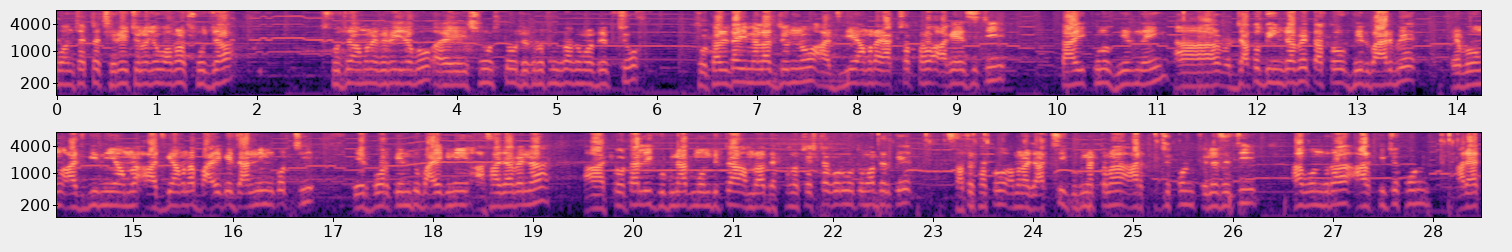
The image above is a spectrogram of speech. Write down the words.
পঞ্চায়েতটা ছেড়ে চলে যাব আমরা সোজা। সোজা আমরা বেরিয়ে যাব, আর এই সমস্ত ডেকোরেশন তোমরা দেখছ। টোটালটাই মেলার জন্য। আজকে আমরা এক সপ্তাহ আগে এসেছি, তাই কোনো ভিড় নেই। আর যত দিন যাবে, তত ভিড় বাড়বে। এবং আজকে নিয়ে আমরা আজকে আমরা বাইকে জার্নিং করছি। এরপর কিন্তু বাইক নিয়ে আসা যাবে না। আর টোটালি গোপীনাথ মন্দিরটা আমরা দেখানোর চেষ্টা করব তোমাদেরকে। সাথে থাকো, আমরা যাচ্ছি গোপীনাথতলা আর কিছুক্ষণ চলে এসেছি। আর বন্ধুরা, আর কিছুক্ষণ, আর এক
